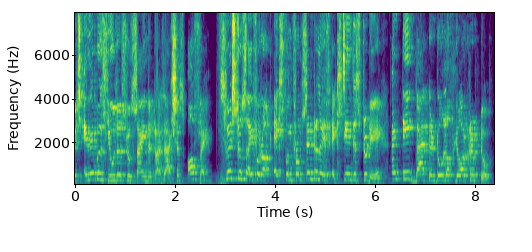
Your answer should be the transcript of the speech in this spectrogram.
which enables users to sign the transactions offline. Switch to Cypherock X1 from centralized exchanges today and take back control of your crypto.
